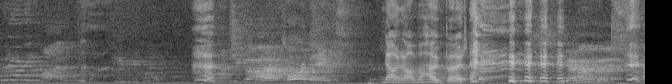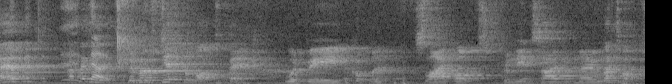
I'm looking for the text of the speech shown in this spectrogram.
Really, Mike? Would you go out? recording. No, no, I'm a home bird. You're home with? Um, I think No. the most difficult lock to pick would be a couple of slide bolts from the inside with no letterbox.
